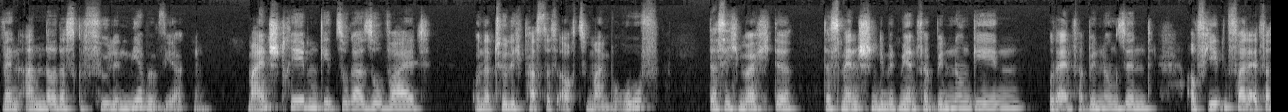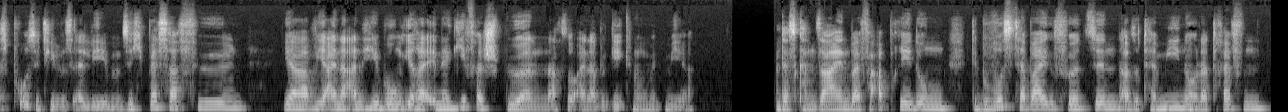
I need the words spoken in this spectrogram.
wenn andere das Gefühl in mir bewirken. Mein Streben geht sogar so weit, und natürlich passt das auch zu meinem Beruf, dass ich möchte, dass Menschen, die mit mir in Verbindung gehen, oder in Verbindung sind, auf jeden Fall etwas Positives erleben, sich besser fühlen, ja, wie eine Anhebung ihrer Energie verspüren nach so einer Begegnung mit mir. Und das kann sein bei Verabredungen, die bewusst herbeigeführt sind, also Termine oder Treffen,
